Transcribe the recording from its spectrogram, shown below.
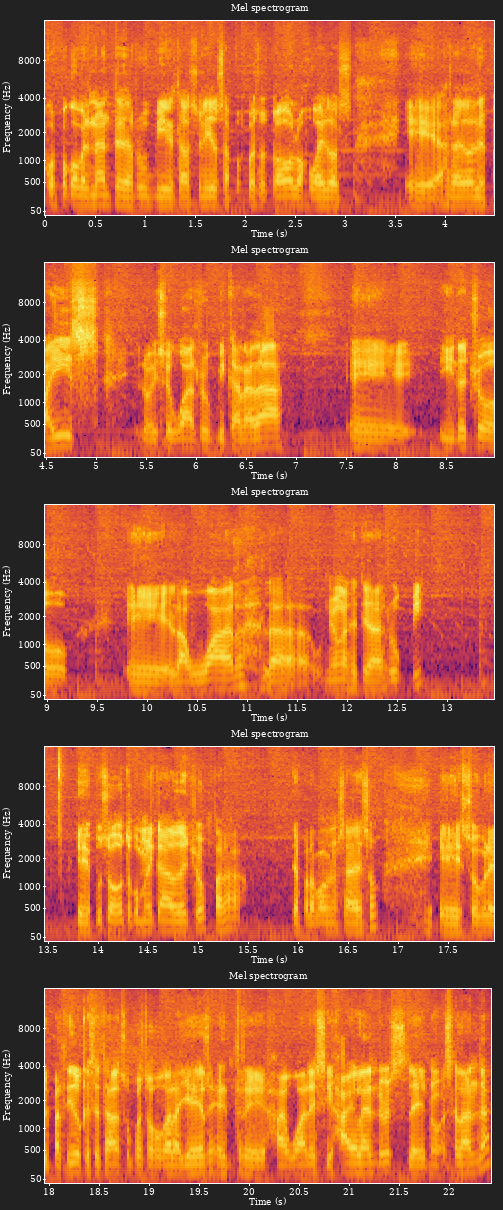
cuerpo gobernante de rugby en Estados Unidos, ha propuesto todos los juegos alrededor del país, lo hizo igual Rugby Canadá, y de hecho la UAR, la Unión Argentina de Rugby, eh, puso otro comunicado, de hecho, para, ya para menos a eso, eh, sobre el partido que se estaba supuesto a jugar ayer entre Jaguares y Highlanders de Nueva Zelanda.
